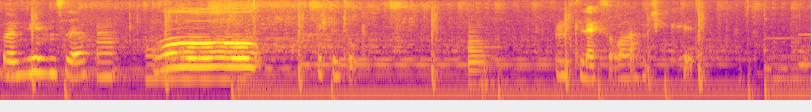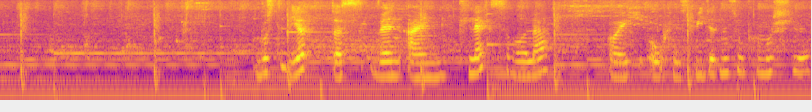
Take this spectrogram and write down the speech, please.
Weil wir uns. Äh, oh, ich bin tot. Ein Klecksroller hat mich gekillt. Wusstet ihr, dass wenn ein Klecksroller euch. Oh, hier ist wieder eine Supermuschel.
